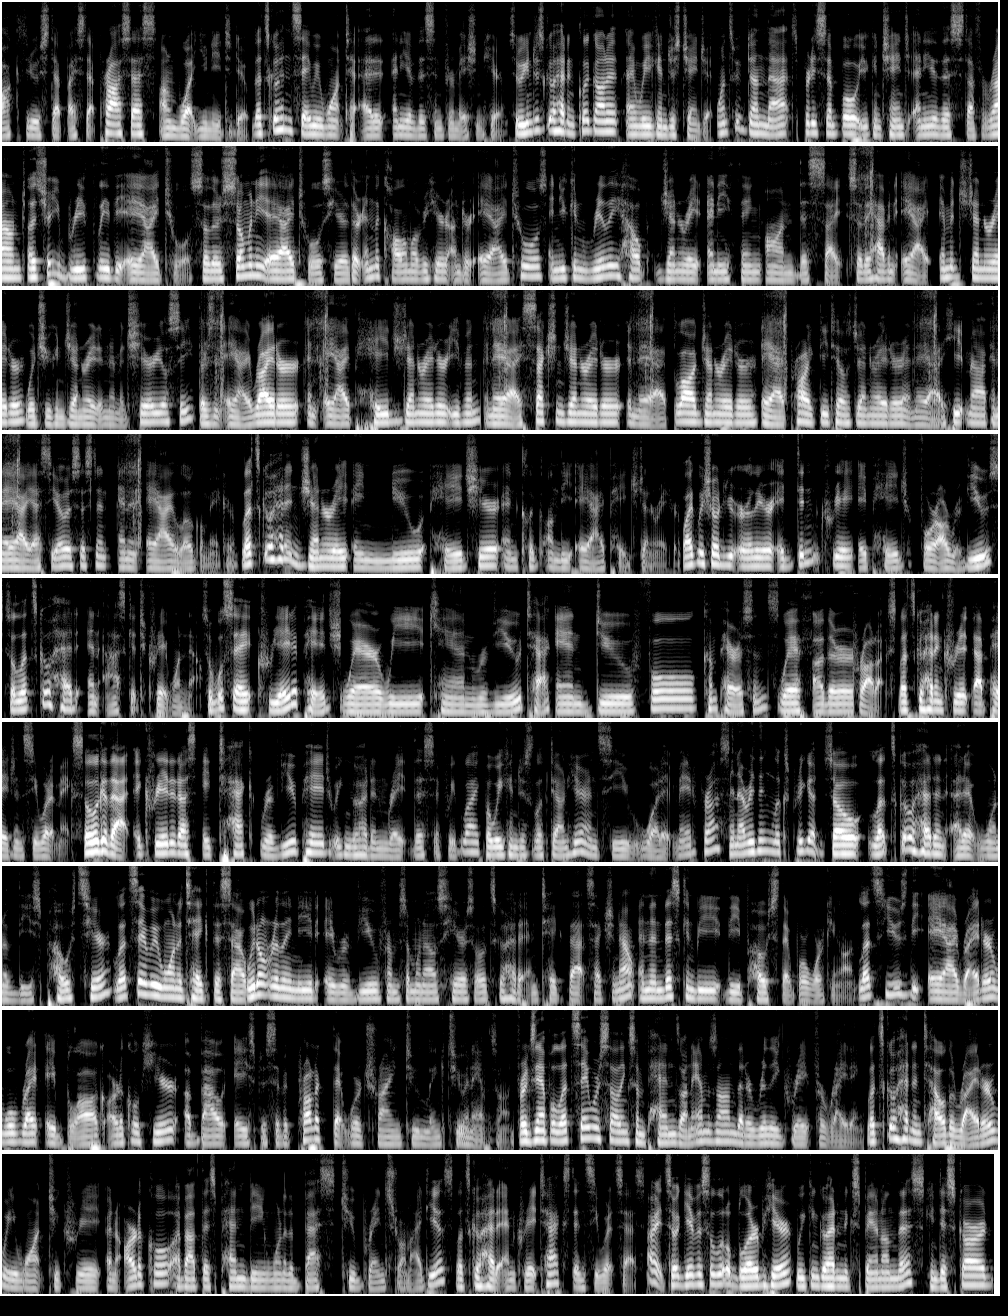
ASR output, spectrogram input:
walkthrough step-by-step process on what you need to do. Let's go ahead and say we want to edit any of this information here. So we can just go ahead and click on it and we can just change it. Once we've done that, it's pretty simple. You can change any of this stuff around. Let's show you briefly the AI tools. So there's so many AI tools here. They're in the column over here under AI tools, and you can really help generate anything on this site. So they have an AI image generator, which you can generate an image here, you'll see. There's an AI writer, an AI page generator even, an AI section generator, an AI blog generator, AI product details generator, an AI heat map, an AI SEO assistant, and an AI logo maker. Let's go ahead and generate a new page here and click on the AI page generator. Like we showed you earlier, it didn't create a page for our reviews. So let's go ahead and ask it to create one now. So we'll say create a page where we can review tech and do full comparisons with other products. Let's go ahead and create that page and see what it makes. So look at that. It created us a tech review page. We can go ahead and rate this if we'd like, but we can just look down here and see what it made for us and everything looks pretty good. So let's go ahead and edit one of these posts here. Let's say we want to take this out. We don't really need a review from someone else here. So let's go ahead and take that section out. And then this can be the post that we're working on. Let's use the AI writer. We'll write a blog article here about a specific product that we're trying to link to in Amazon. For example, let's say we're selling some pens on Amazon that are really great for writing. Let's go ahead and tell the writer we want to create an article about this pen being one of the best to brainstorm ideas. Let's go ahead and create text and see what it says. All right, so it gave us a little blurb here. We can go ahead and expand on this. You can discard,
